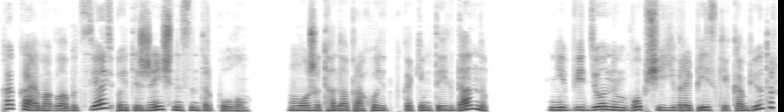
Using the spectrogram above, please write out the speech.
какая могла быть связь у этой женщины с Интерполом. Может, она проходит по каким-то их данным, не введенным в общий европейский компьютер?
